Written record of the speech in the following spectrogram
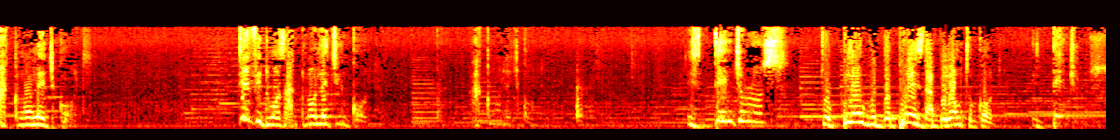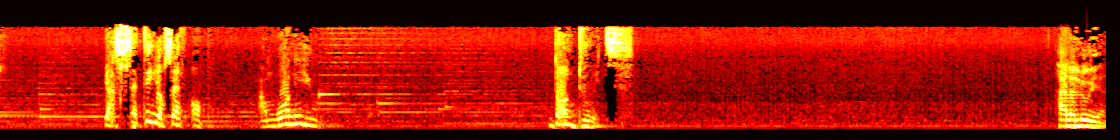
Acknowledge God. David was acknowledging God. Acknowledge God. It's dangerous to play with the praise that belongs to God. It's dangerous. You are setting yourself up. I'm warning you. Don't do it. Hallelujah.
